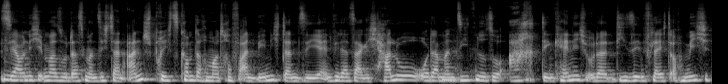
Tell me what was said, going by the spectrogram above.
ist ja auch nicht immer so, dass man sich dann anspricht. Es kommt auch immer drauf an, wen ich dann sehe. Entweder sage ich Hallo oder man sieht nur so, ach, den kenne ich oder die sehen vielleicht auch mich.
